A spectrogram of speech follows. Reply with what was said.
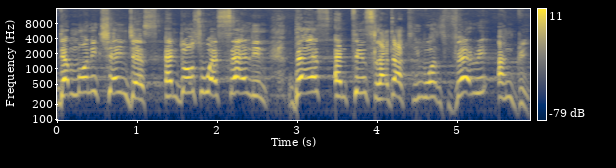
the money changers and those who were selling bears and things like that. He was very angry.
